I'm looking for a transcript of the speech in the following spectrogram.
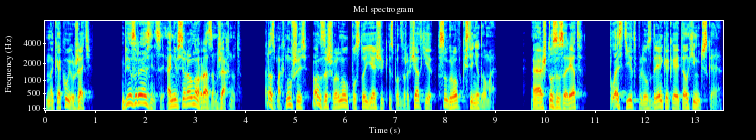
На какую жать? Без разницы, они все равно разом жахнут. Размахнувшись, он зашвырнул пустой ящик из-под взрывчатки в сугроб к стене дома. А что за заряд? Пластид плюс дрянь какая-то алхимическая.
